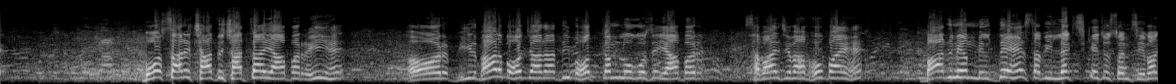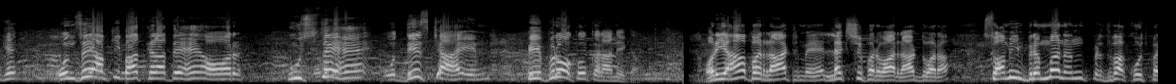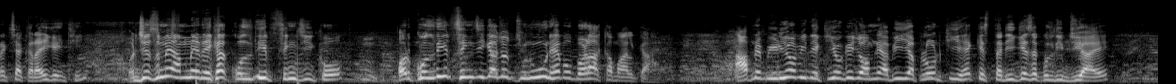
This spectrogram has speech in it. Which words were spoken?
बहुत सारे छात्र छात्राएँ यहाँ पर रही हैं और भीड़ भाड़ बहुत ज़्यादा थी, बहुत कम लोगों से यहाँ पर सवाल जवाब हो पाए हैं। बाद में हम मिलते हैं सभी लक्ष्य के जो स्वयंसेवक हैं, उनसे आपकी बात कराते हैं और पूछते हैं उद्देश्य क्या है इन पेपरों को कराने का। और यहाँ पर राठ में, लक्ष्य परिवार राठ द्वारा स्वामी ब्रह्मानंद प्रतिभा खोज परीक्षा कराई गई थी। और जिसमें हमने देखा कुलदीप सिंह जी को, और कुलदीप सिंह जी का जो जुनून है, वो बड़ा कमाल का है। आपने वीडियो भी देखी होगी जो हमने अभी अपलोड की है, किस तरीके से कुलदीप जी आए।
